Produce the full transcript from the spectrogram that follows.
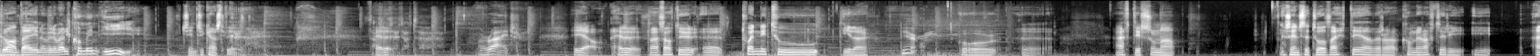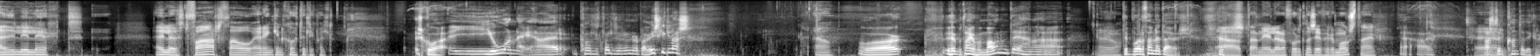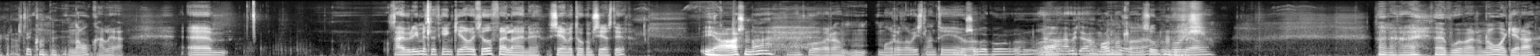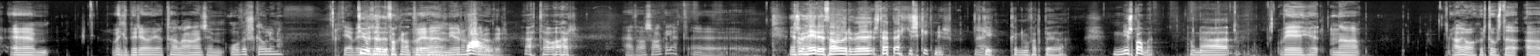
Góðan daginn og verið velkomin í Gingy Heyrðu, Alright. Já, heyrðu, það er þáttur uh, 22 í dag. Já. Og uh, eftir svona senstu tvo þætti að vera komnir aftur í, í eðlilegt eðlilegt far þá er engin kóttel í kvöld. Sko, jú og nei Það er kvöld kvöld sem raunur bara viskiglas Já, og við höfum að taka upp á mánundi þannig að þetta er búið að þannig dagur. Já Daniel er að fórna sig fyrir málstæðin. Já, allt fyrir kontenti krakkar, allt fyrir kontenti Nákvæmlega. Um, Það hefur ímislegt gengið á í þjóðfælaginu síðan við tókum síðast upp. Já, svona. Það er búið að vera morð á Íslandi og og, Já, einmitt, já, morð náttúrulega já. Þannig að það, er- það er búið að vera nóg að gera. Um, Vildu byrja á því að tala aðeins um ofurskálina? Djú, þau við fokkar við hefum mjög Vá, fyrir okkur. Þetta var Þetta var svakalegt uh, eins og heyrið þá erum við stepp ekki skignir nei. skign, hvernig maður fatt beðið það Nýja spámenn. Þannig að Við hérna Já, já, okkur tókst að, að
